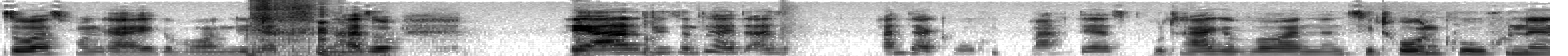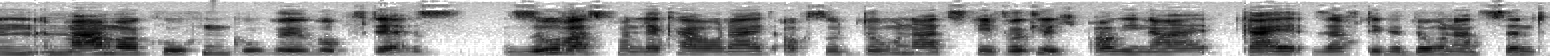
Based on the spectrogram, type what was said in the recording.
sowas von geil geworden, die letzten. Also, ja, die sind halt, also, Kuchen gemacht, der ist brutal geworden. Ein Zitronenkuchen, ein Marmorkuchen, Google Hupf, der ist sowas von lecker. Oder halt auch so Donuts, die wirklich original geil saftige Donuts sind.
